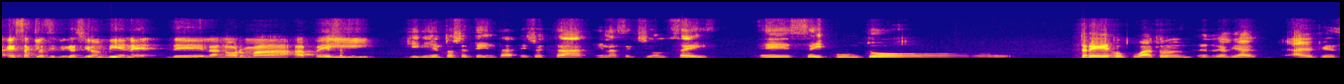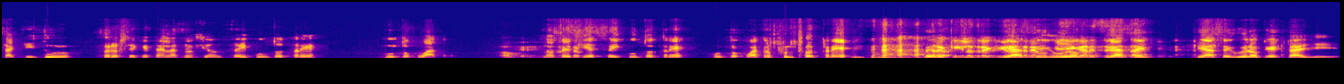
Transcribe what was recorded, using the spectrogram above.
esa, clasificación viene de la norma API 570, eso está en la sección 6, eh, 6.3 o 4, en, realidad exactitud, pero sé que está en la sección 6.3.4. Okay. No sé si es 6.3.4.3, pero tranquilo, tranquilo, tenemos que llegar a ese te aseguro que está allí.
